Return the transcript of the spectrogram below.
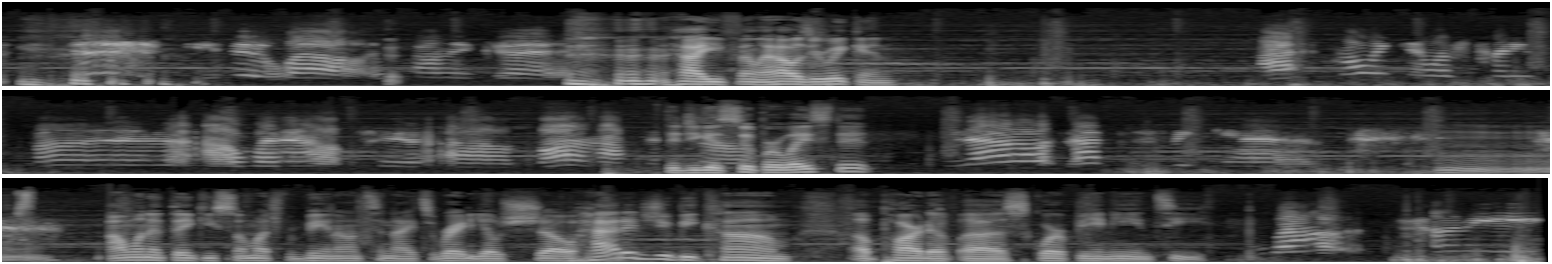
you did well. It sounded good. how you feeling? How was your weekend? I, my weekend was pretty fun. I went out to uh, bar hopping. Did you get super wasted? No, not this weekend. Hmm. I want to thank you so much for being on tonight's radio show. How did you become a part of uh, Skorpion ENT? Well, Tony,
